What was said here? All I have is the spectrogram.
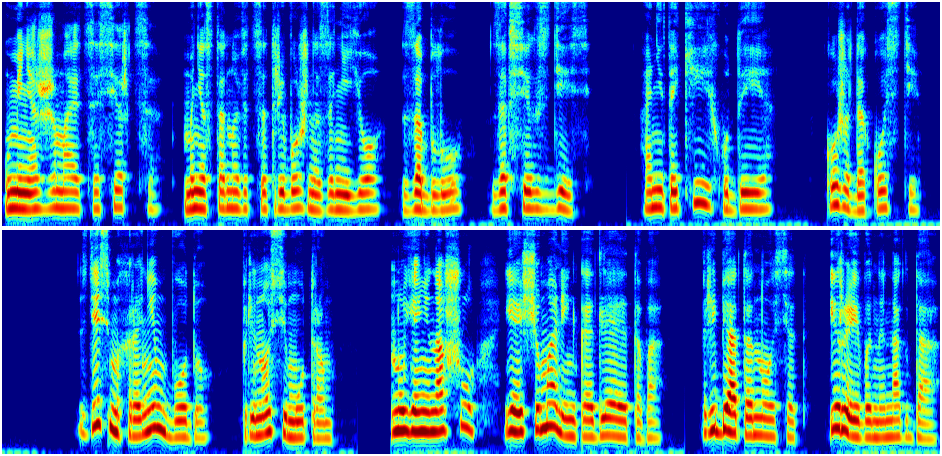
У меня сжимается сердце, мне становится тревожно за нее, за Блу, за всех здесь. Они такие худые, кожа до кости. Здесь мы храним воду, приносим утром. Но я не ношу, я еще маленькая для этого. Ребята носят, и Рейвен иногда.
